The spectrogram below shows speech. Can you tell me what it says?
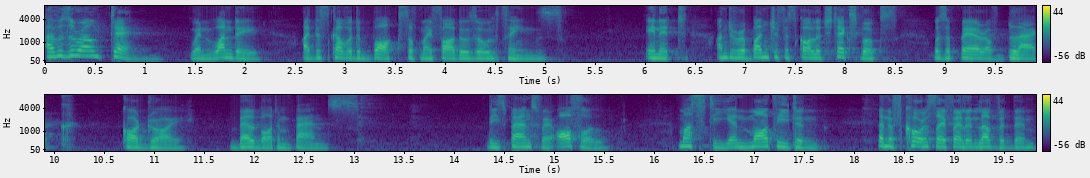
I was around 10 when one day I discovered a box of my father's old things. In it, under a bunch of his college textbooks, was a pair of black, corduroy, bell bottom pants. These pants were awful, musty, and moth eaten, and of course I fell in love with them.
